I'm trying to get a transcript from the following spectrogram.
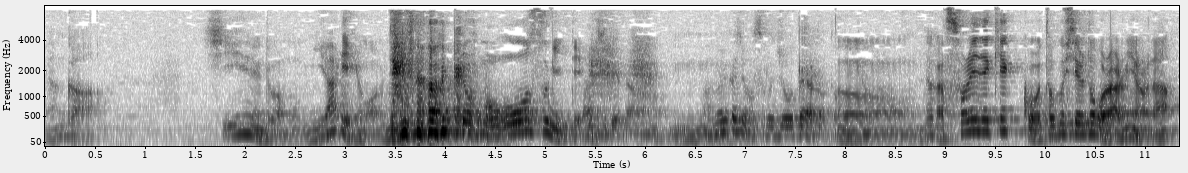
うなんか CNN とかもう見られへんわみたいな。なんかもう多すぎて。マジでな、うんアメリカ人もその状態やろうとう思うけどな。ん。だからそれで結構得してるところあるんやろな。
